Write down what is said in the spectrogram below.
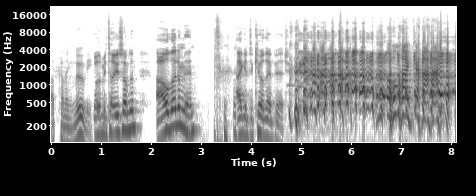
upcoming movie. Well, let me tell you something. I'll let him in. I get to kill that bitch. Oh my god.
